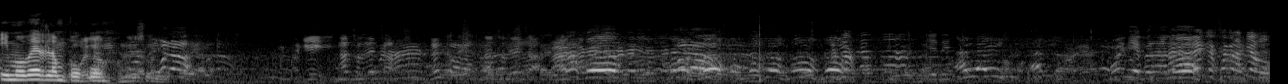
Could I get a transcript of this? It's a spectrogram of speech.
y moverla un poco eso y- Muy bien, Fernando. Venga, sácala, Tiago.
